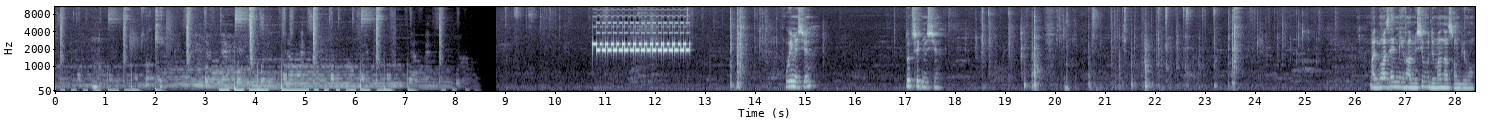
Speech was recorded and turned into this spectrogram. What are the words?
Oui, monsieur. Tout de suite, monsieur. Mademoiselle Mira, monsieur vous demande dans son bureau.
